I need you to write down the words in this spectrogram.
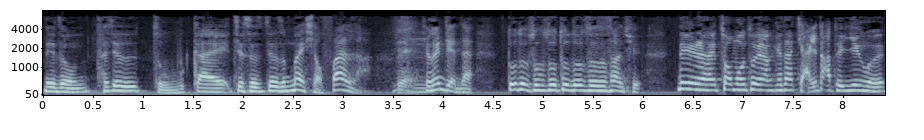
那种他就是走街，就是就是卖小贩了。对。就很简单，哆哆嗦嗦、哆哆嗦嗦上去，那个人还装模作样给他讲一大堆英文，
